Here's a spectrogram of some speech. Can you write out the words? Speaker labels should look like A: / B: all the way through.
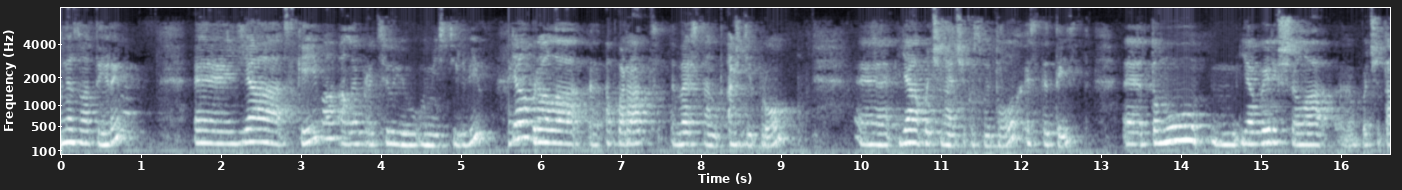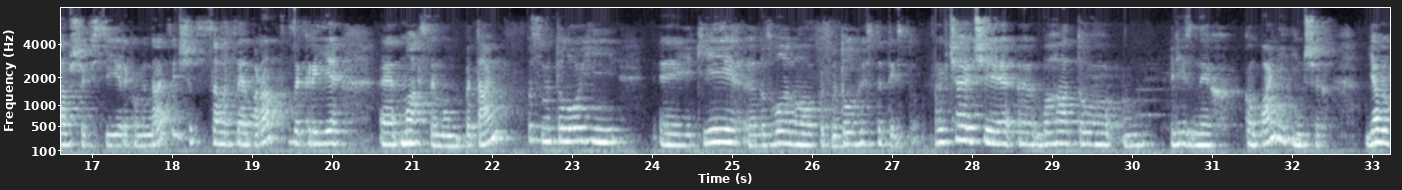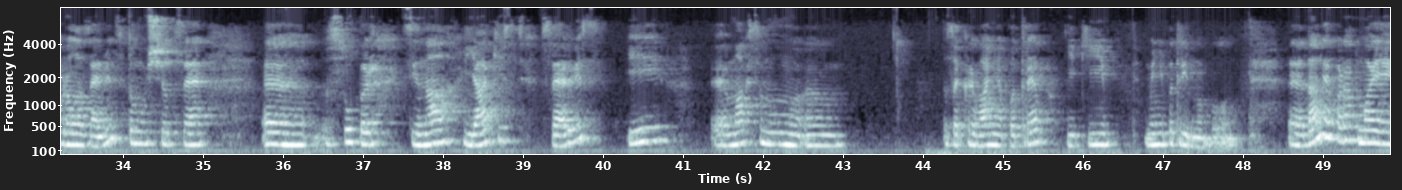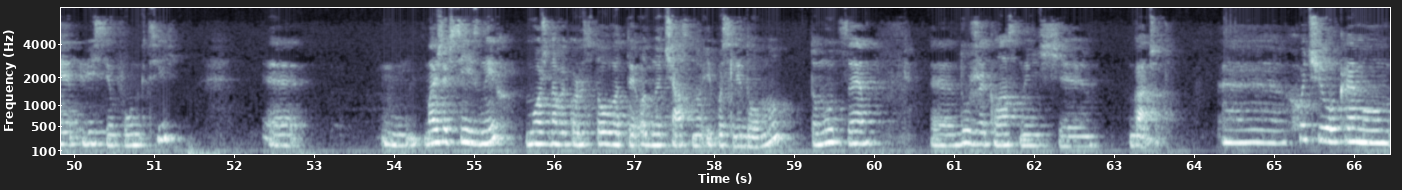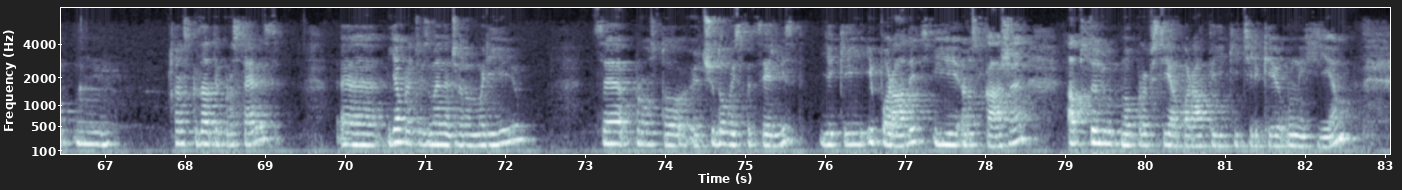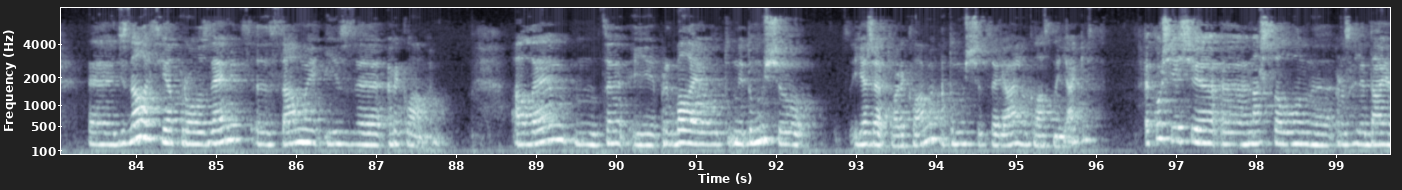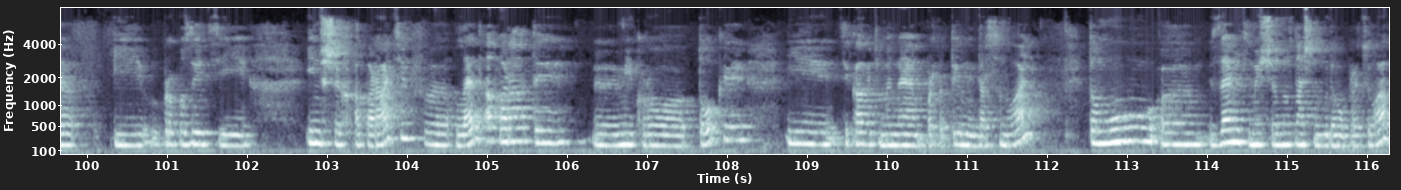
A: Мене звати Ірина. Е, Я з Києва, але працюю у місті Львів. Я обрала е, апарат Verstand HD Pro. Е, Я починаючий косметолог, естетист. Тому я вирішила, почитавши всі рекомендації, що саме цей апарат закриє максимум питань косметології, які е, дозволено косметологу-естетисту. Вивчаючи е, багато різних компаній інших, я вибрала Zemix, тому що це е, супер ціна, якість, сервіс і е, максимум е, закривання потреб, які мені потрібно було. Е, Даний апарат має 8 функцій. Майже всі з них можна використовувати одночасно і послідовно, тому це е, дуже класний е, гаджет. Е, Хочу окремо розказати про сервіс. Я працюю з менеджером Марією. Це просто чудовий спеціаліст, який і порадить, і розкаже абсолютно про всі апарати, які тільки у них є. Е, Дізналась я про е, саме із е, реклами. Але це придбала я його не тому, що я жертва реклами, а тому, що це реально класна якість. Також є ще е, наш салон розглядає і пропозиції інших апаратів, LED-апарати, мікротоки, і цікавить мене портативний Дарсонваль. Тому е, тому що однозначно будемо працювати.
